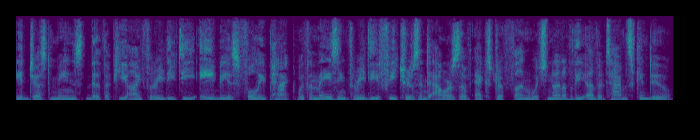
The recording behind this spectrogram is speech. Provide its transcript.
It just means that the PI3D TAB is fully packed with amazing 3D features and hours of extra fun which none of the other tabs can do.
